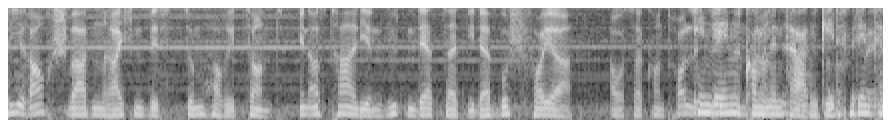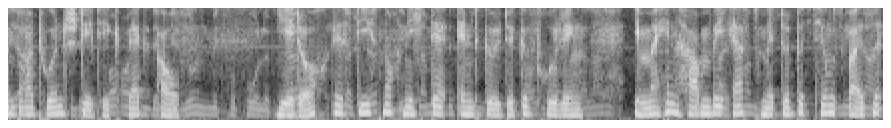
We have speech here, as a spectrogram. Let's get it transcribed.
Die Rauchschwaden reichen bis zum Horizont. In Australien wüten derzeit wieder Buschfeuer. Außer Kontrolle In den kommenden Tagen geht es mit den Temperaturen stetig bergauf. Jedoch ist dies noch nicht der endgültige Frühling. Immerhin haben wir erst Mitte bzw.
